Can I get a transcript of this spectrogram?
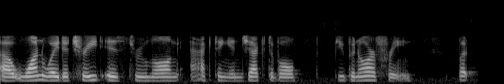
one way to treat is through long-acting injectable buprenorphine. But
